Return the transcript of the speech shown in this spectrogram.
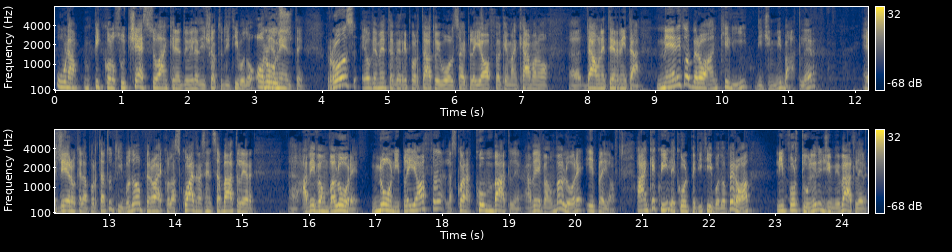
una, un piccolo successo anche nel 2018 di Tibodo, ovviamente Rose. Rose. e ovviamente aver riportato i Wolves ai playoff che mancavano uh, da un'eternità. Merito però anche lì di Jimmy Butler. È vero che l'ha portato Tibodo, però ecco la squadra senza Butler uh, aveva un valore, non i playoff, la squadra con Butler aveva un valore, i playoff. Anche qui le colpe di Tibodo però l'infortunio di Jimmy Butler,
